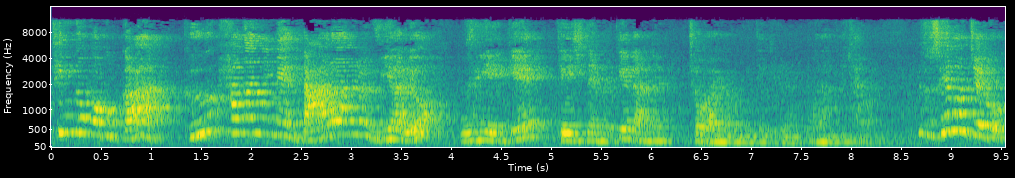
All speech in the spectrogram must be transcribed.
킹덤 오브 갓그 하나님의 나라를 위하여 우리에게 계시됨을 깨닫는 저와 여러분 되기를 원합니다. 그래서 세 번째로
